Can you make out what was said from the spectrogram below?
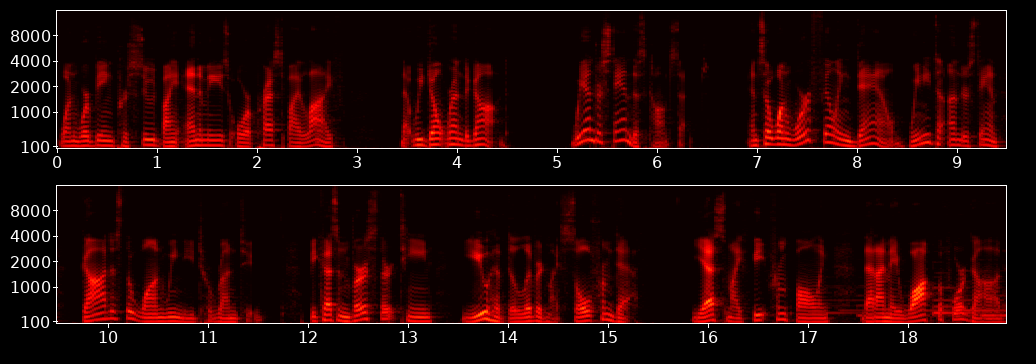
when we're being pursued by enemies or oppressed by life that we don't run to God? We understand this concept. And so, when we're feeling down, we need to understand God is the one we need to run to. Because in verse 13, you have delivered my soul from death yes, my feet from falling, that I may walk before God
